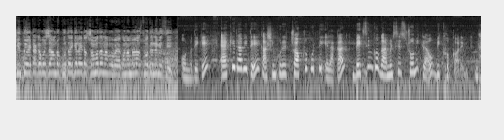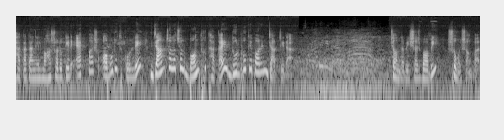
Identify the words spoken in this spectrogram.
কিন্তু এই টাকা পয়সা আমরা কোথায় গেলে এটা সমাধান হবে? এখন আমরা রাজপথে নেমেছি। অন্যদিকে একই দাবিতে কাশিমপুরের চক্রবর্তী এলাকার বেক্সিমকো গার্মেন্টসের শ্রমিকরাও বিক্ষোভ করেন। ঢাকা টাঙ্গাইল মহাসড়কের এক পাশ অবরোধ করলে যান চলাচল বন্ধ থাকায় দুর্ভোগে পড়েন যাত্রীরা। চন্দ্রা বিশ্বাস ববি সময় সংবাদ।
